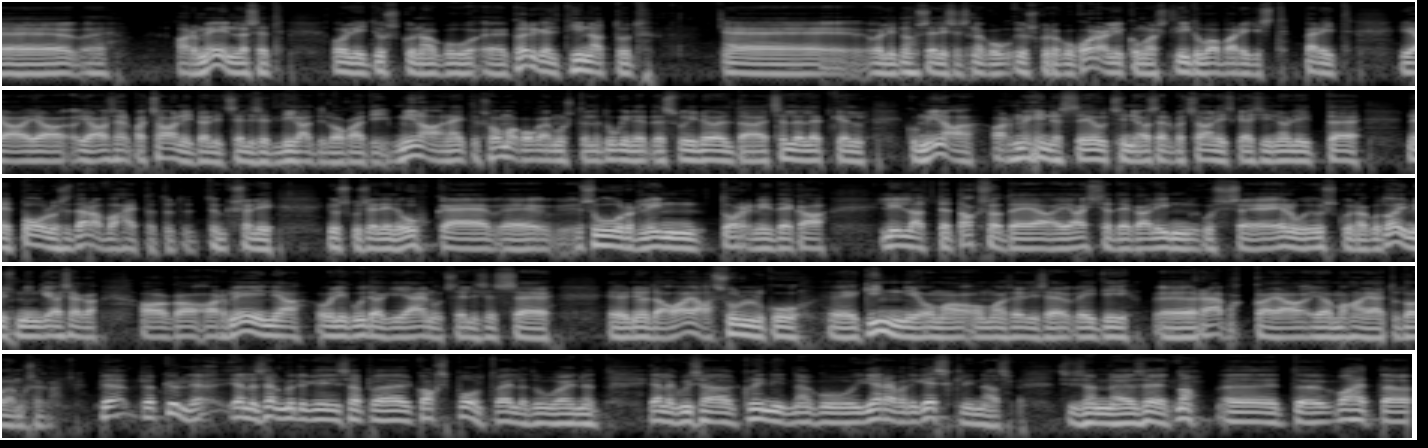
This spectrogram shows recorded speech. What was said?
armeenlased olid justkui nagu kõrgelt hinnatud Äh, olid noh, sellisest nagu justkui nagu korralikumast liiduvabariigist pärit ja, ja, ja Aserbaidžaanid olid sellised ligadi-logadi. mina näiteks oma kogemustele tuginedes võin öelda, et sellel hetkel, kui mina Armeeniasse jõudsin ja Aserbaidžaanis käisin, olid äh, need poolused ära vahetatud, et üks oli justkui selline uhke äh, suur linn tornidega, lillate taksode ja, ja asjadega linn, kus elu justkui nagu toimis mingi asjaga, aga Armeenia oli kuidagi jäänud sellisesse nii-öelda ajasulgu kinni oma oma sellise veidi äh, rääbaka ja, ja mahajäetud olemusega. Peab, peab küll, jälle seal muidugi saab kaks poolt välja tuua, on ju, et jälle, kui sa kõnnid nagu Jerevani kesklinnas, siis on see, et noh, et vaheta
